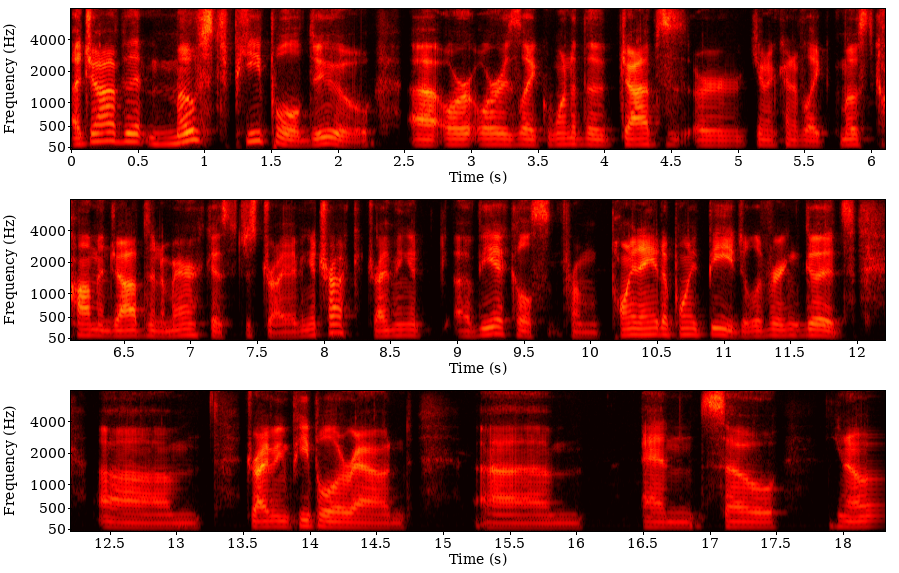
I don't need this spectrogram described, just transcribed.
a job that most people do uh, or or is like one of the jobs or you know kind of like most common jobs in america is just driving a truck driving a, a vehicle from point a to point b delivering goods um, driving people around. Um, and so you know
